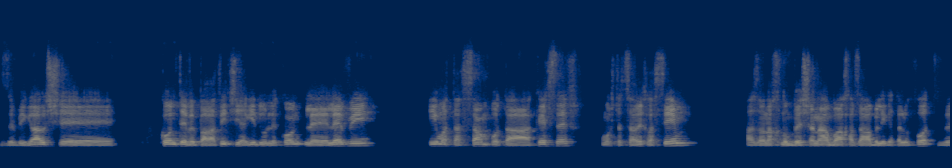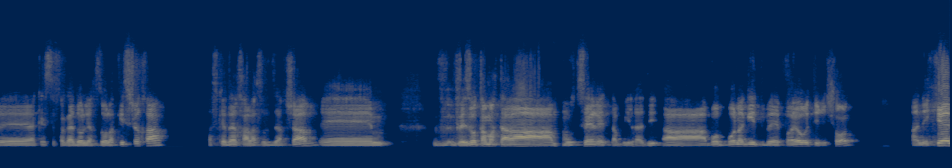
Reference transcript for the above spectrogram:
זה בגלל שקונטה ופרטיצ'י יגידו לקונ... ללוי, אם אתה שם פה את הכסף, כמו שאתה צריך לשים, אז אנחנו בשנה הבאה חזרה בליגת אלופות, והכסף הגדול יחזור לכיס שלך, אז כדאי לך לעשות את זה עכשיו. וזאת המטרה המוצהרת, הבלעדית, בוא, בוא נגיד בפריוריטי ראשון. אני כן,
